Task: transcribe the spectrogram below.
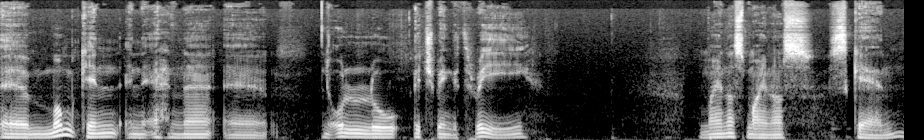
آه، ممكن إن إحنا آه، نقول له hping 3 minus minus scan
